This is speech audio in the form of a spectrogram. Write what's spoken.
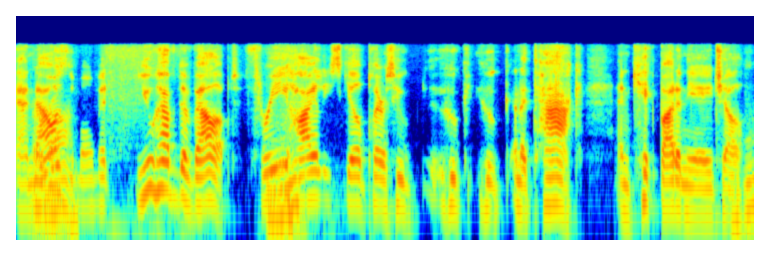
and now is the moment. You have developed 3 mm-hmm. highly skilled players who who who can attack and kick butt in the AHL. Mm-hmm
